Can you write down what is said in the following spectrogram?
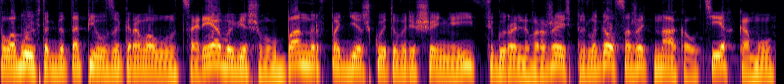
Волобуев тогда топил за кровавого царя, вывешивал баннер в поддержку этого решения и, фигурально выражаясь, предлагал сажать на кол тех, кому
